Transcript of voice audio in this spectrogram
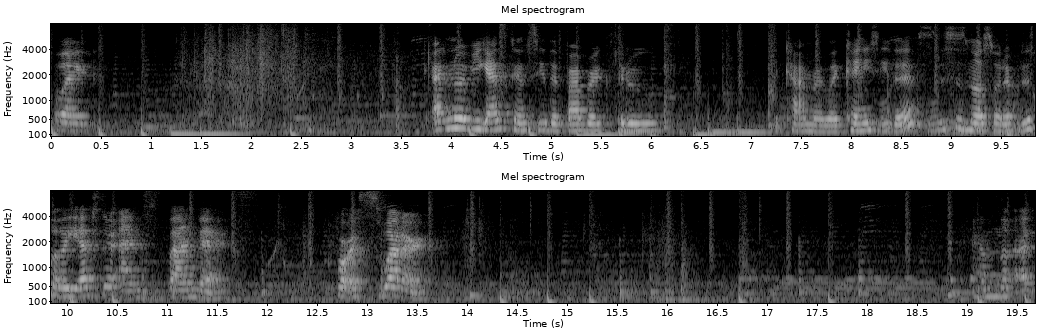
Like, I don't know if you guys can see the fabric through the camera. Like, can you see this? This is not sweater. This is polyester and spandex for a sweater. I'm not,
